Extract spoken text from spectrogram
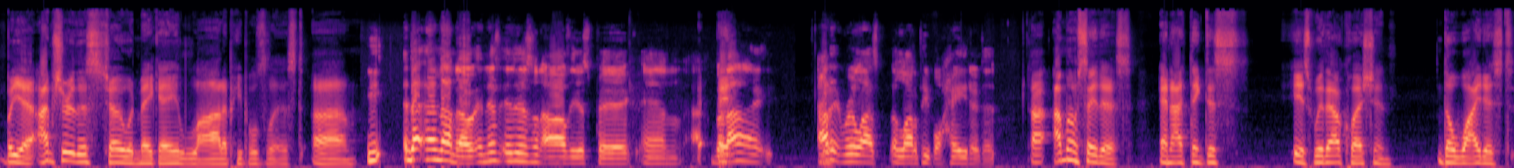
but yeah, I'm sure this show would make a lot of people's list. Um, Yeah, that- and I know, and it, it is an obvious pick, and but It- I I didn't realize a lot of people hated it. I, I'm gonna say this, and I think this is without question the whitest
